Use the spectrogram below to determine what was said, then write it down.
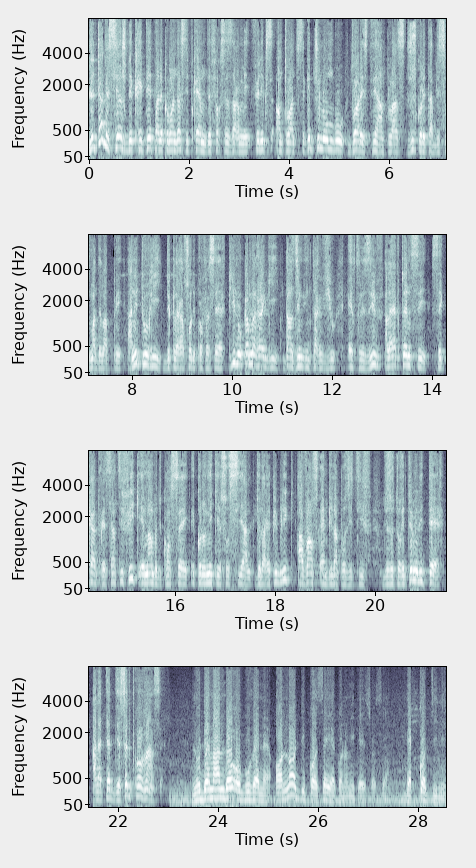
Chilombo. L'état de siège décrété par le commandant suprême des forces armées, Félix Antoine Tshisekedi Chulombo, doit rester en place jusqu'au rétablissement de la paix. En Ituri, déclaration du professeur Pilo Kamaragi dans une interview exclusive à la RTNC. Ces cadres scientifiques et membres du Conseil économique et social de la République avancent un bilan positif des autorités militaires à la tête de cette province. Nous demandons au gouverneur, au nom du Conseil économique et social, de continuer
